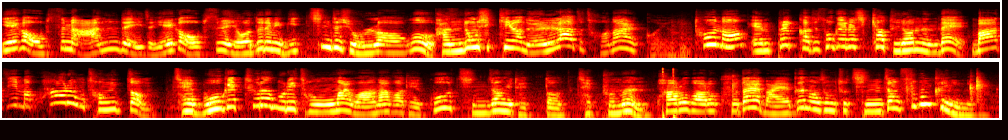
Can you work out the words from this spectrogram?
얘가 없으면 안 돼, 이제. 얘가 없으면 여드름이 미친 듯이 올라오고 단종시키면 웰라주 전화할 거예요. 토너, 앰플까지 소개를 시켜드렸는데 마지막 활용 정점. 제 목의 트러블이 정말 완화가 되고 진정이 됐던 제품은 바로바로 구달 맑은 어성초 진정 수분크림입니다.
